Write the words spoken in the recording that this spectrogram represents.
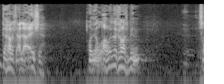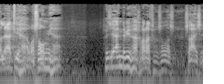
دخلت على عائشة رضي الله عنها ذكرت من صلاتها وصومها فجاء النبي فأخبرته صلى الله عليه وسلم عائشة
